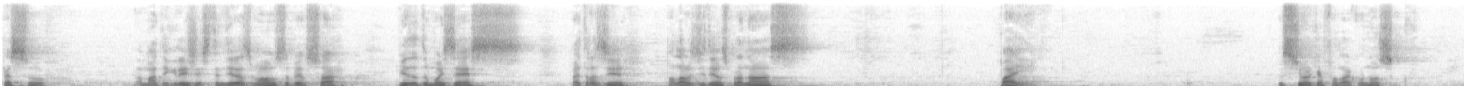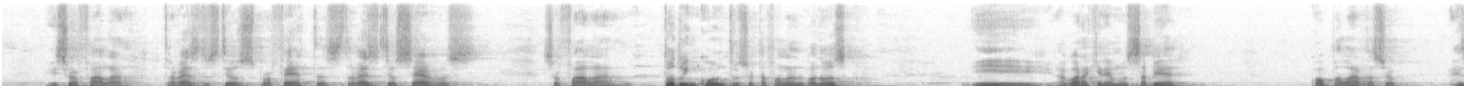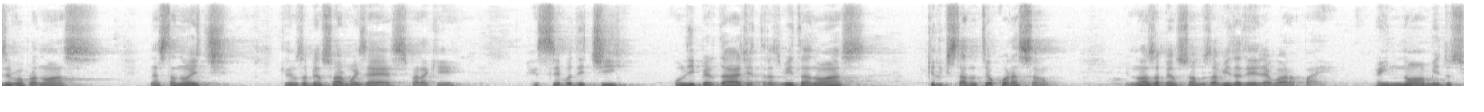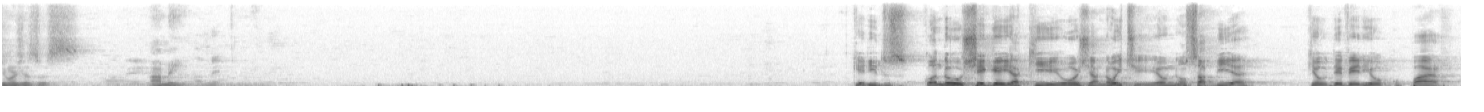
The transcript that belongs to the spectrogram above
Peço, amada igreja, estender as mãos, abençoar a vida do Moisés, vai trazer a palavra de Deus para nós. Pai, o Senhor quer falar conosco. E o Senhor fala através dos teus profetas, através dos teus servos. O Senhor fala, todo o encontro, o Senhor está falando conosco. E agora queremos saber qual palavra o Senhor reservou para nós nesta noite. Queremos abençoar Moisés para que receba de ti com liberdade e transmita a nós aquilo que está no teu coração. E nós abençoamos a vida dele agora, Pai. Em nome do Senhor Jesus. Amém. Amém. Queridos, quando eu cheguei aqui hoje à noite, eu não sabia que eu deveria ocupar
